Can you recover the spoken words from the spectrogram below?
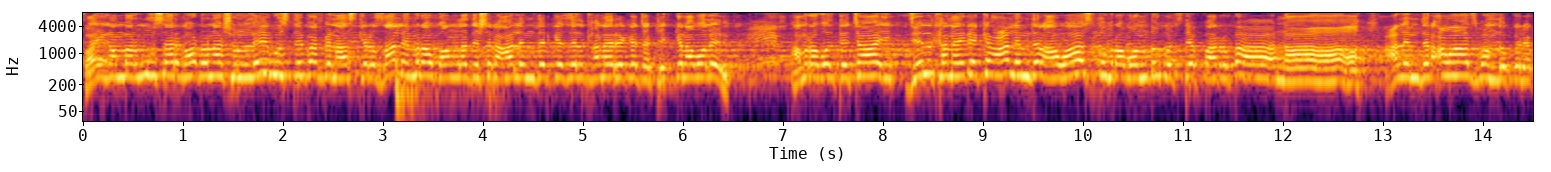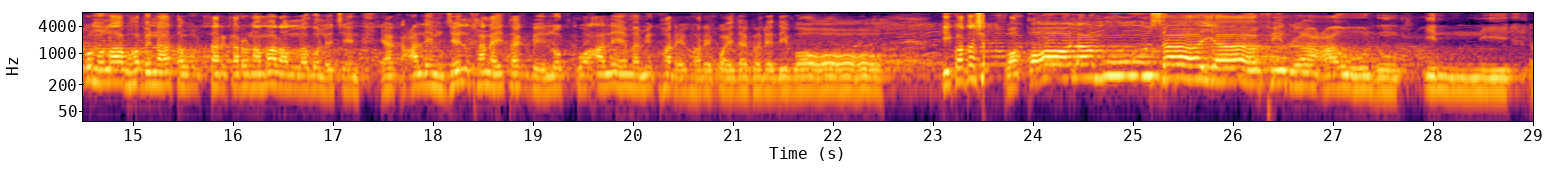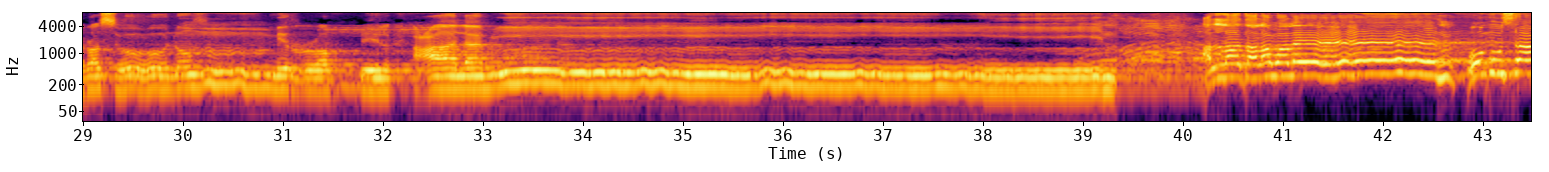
পয়গম্বর মুসার ঘটনা শুনলেই বুঝতে পারবেন আজকের জালেমরাও বাংলাদেশের আলেমদেরকে জেলখানায় রেখেছে। ঠিক কিনা বলেন? আমরা বলতে চাই, জেলখানায় রেখে আলেমদের আওয়াজ তোমরা বন্ধ করতে পারবা না। আলেমদের আওয়াজ বন্ধ করে কোনো লাভ হবে না। তার কারণ আমার আল্লাহ বলেছেন, এক আলেম জেলখানায় থাকবে, লক্ষ আলেম আমি ঘরে ঘরে পয়দা করে দেব। কি কথা وقال موسى يا فرعون إني رسول من رب العالمين আল্লাহ তালা বলেন ও মুসা,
